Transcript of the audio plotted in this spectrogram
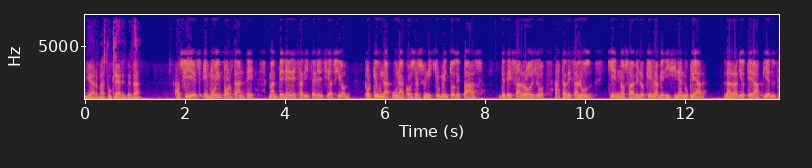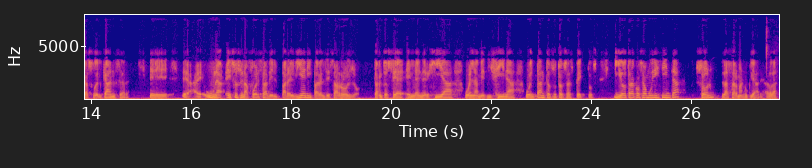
y armas nucleares, ¿verdad? Así es, es muy importante mantener esa diferenciación, porque una, una cosa es un instrumento de paz, de desarrollo, hasta de salud. ¿Quién no sabe lo que es la medicina nuclear? La radioterapia en el caso del cáncer. Eh, eh, eso es una fuerza del, para el bien y para el desarrollo, tanto sea en la energía o en la medicina o en tantos otros aspectos. Y otra cosa muy distinta son las armas nucleares, ¿verdad?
